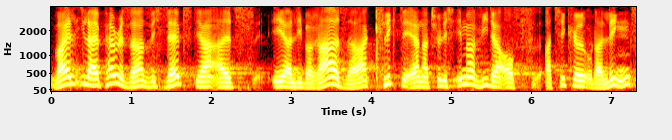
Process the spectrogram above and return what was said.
Weil Eli Pariser sich selbst ja als eher liberal sah, klickte er natürlich immer wieder auf Artikel oder Links,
